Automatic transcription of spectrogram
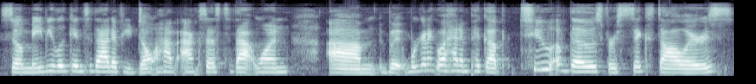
So maybe look into that if you don't have access to that one. Um, but we're going to go ahead and pick up two of those for $6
